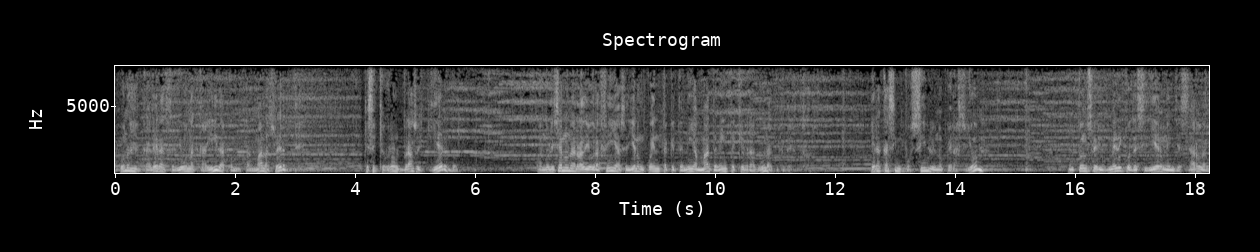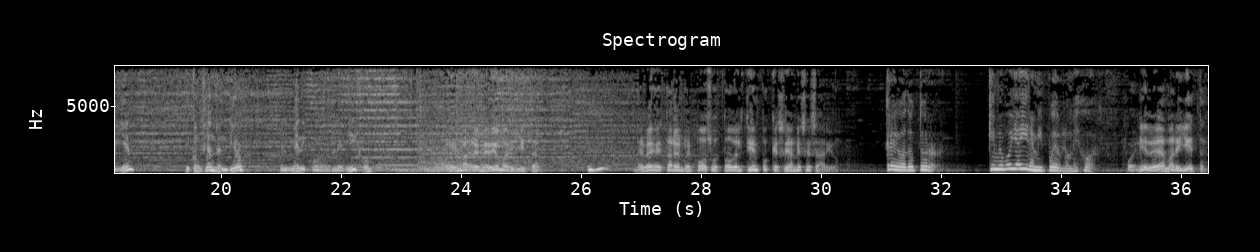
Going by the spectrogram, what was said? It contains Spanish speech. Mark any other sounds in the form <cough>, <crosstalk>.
unas escaleras se dio una caída con tan mala suerte que se quebró el brazo izquierdo. Cuando le hicieron una radiografía se dieron cuenta que tenía más de 20 quebraduras, Gilberto. Era casi imposible una operación. Entonces los médicos decidieron enyesarla bien y confiando en Dios, el médico le dijo, No hay más remedio, amarillita. Debes estar en reposo todo el tiempo que sea necesario. Creo, doctor, que me voy a ir a mi pueblo mejor. Buena idea, amarillita.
